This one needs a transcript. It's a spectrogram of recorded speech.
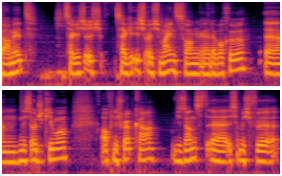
damit zeige ich euch, zeige ich euch meinen Song äh, der Woche. Ähm, nicht OG Kimo, auch nicht Rapcar, wie sonst. Äh, ich habe mich für.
